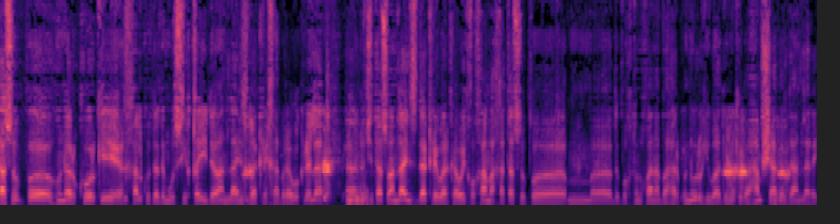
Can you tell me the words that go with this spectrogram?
تاسو په هنر کور کې خلکو ته د موسیقۍ د انلاین زده کړې خبره وکړله نو چې تاسو انلاین زده کړې ورکوي خو خامخا تاسو په د پښتونخوا نه بهر په نورو هیوادونو کې به هم شاګردان لري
